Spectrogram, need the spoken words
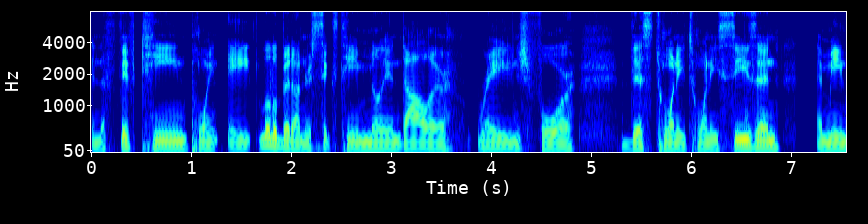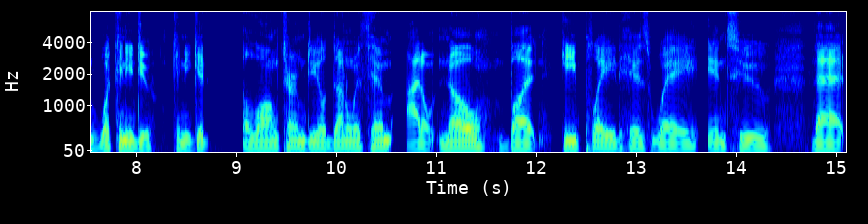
in the 15.8, a little bit under $16 million range for this 2020 season. I mean, what can you do? Can you get a long term deal done with him? I don't know, but he played his way into that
